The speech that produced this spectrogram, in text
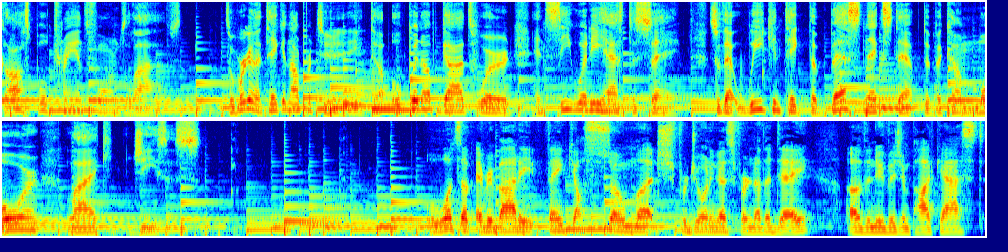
gospel transforms lives. So we're going to take an opportunity to open up God's word and see what he has to say so that we can take the best next step to become more like Jesus. What's up, everybody? Thank y'all so much for joining us for another day of the New Vision podcast.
